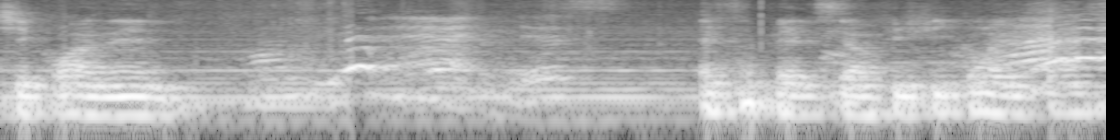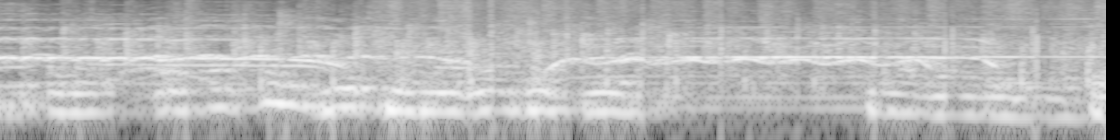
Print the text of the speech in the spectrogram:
Je crois en elle. Elle s'appelle Sœur Fifi. Quand elle passe, elle, de. Je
